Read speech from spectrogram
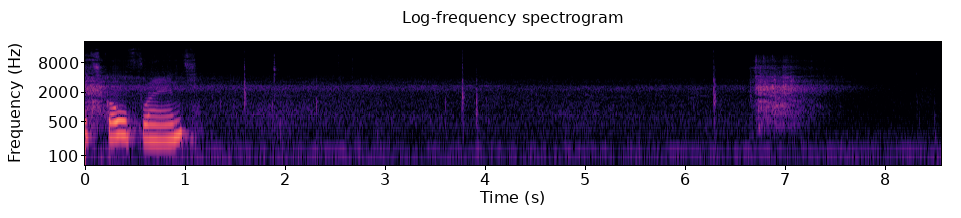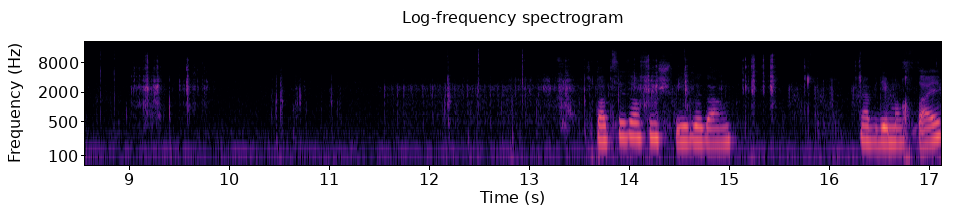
Let's go, friends. Spatz ist aus dem Spiel gegangen. Na, wie dem auch sei.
